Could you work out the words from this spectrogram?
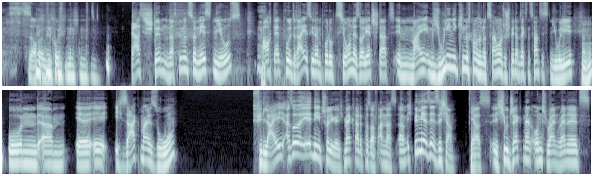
ist es auch irgendwie cool für mich. Das stimmt. Und das bringt uns zur nächsten News. Auch Deadpool 3 ist wieder in Produktion. Der soll jetzt statt im Mai, im Juli in die Kinos kommen, so nur zwei Monate später, am 26. Juli. Mhm. Und ähm, äh, ich sag mal so, Vielleicht, also, äh, nee, entschuldige, ich merke gerade, pass auf, anders. Ähm, ich bin mir sehr sicher, ja. dass Hugh Jackman und Ryan Reynolds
